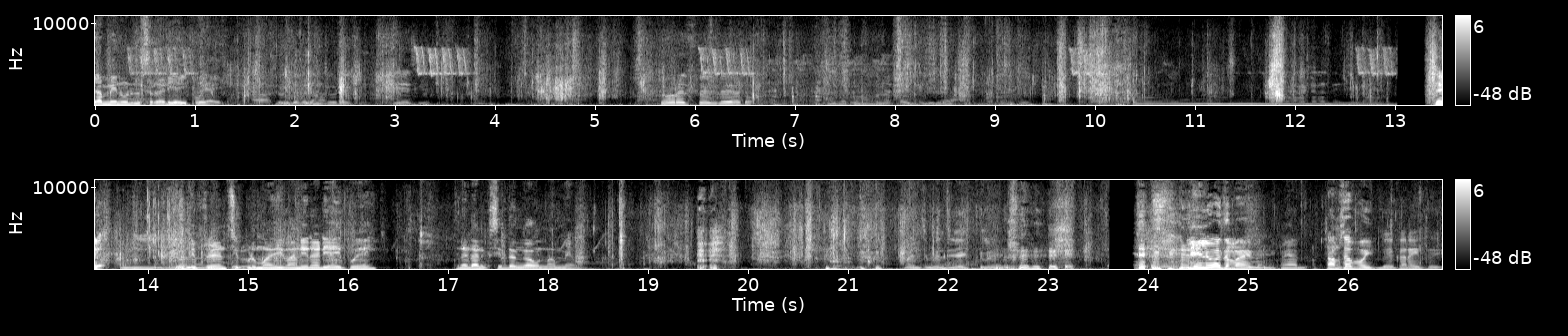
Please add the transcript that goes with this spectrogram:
యమ్మీ నూడిల్స్ రెడీ అయిపోయాయి. స్టోరేజ్ పేజ్ లేదట చూడండి ఫ్రెండ్స్ ఇప్పుడు మరి ఇవన్నీ రెడీ అయిపోయాయి. తినడానికి సిద్ధంగా ఉన్నాం మేము. మంచి మంచి వ్యక్తులు. నీళ్ళు పోతామా థమ్స్అప్ పోయి. బేకర్ అవుతుంది.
